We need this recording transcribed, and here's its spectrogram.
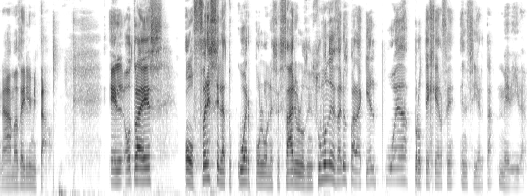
nada más de ilimitado. El otra es ofrécele a tu cuerpo lo necesario, los insumos necesarios para que él pueda protegerse en cierta medida.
